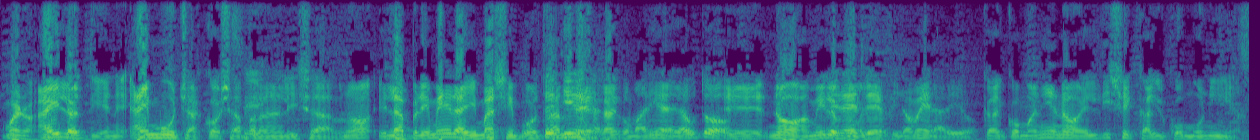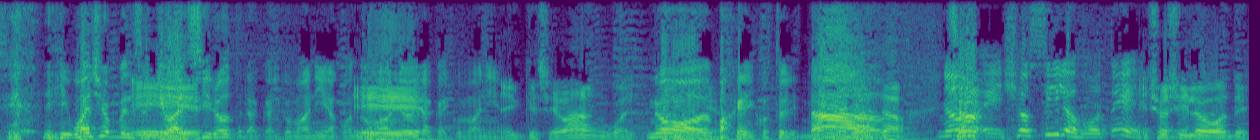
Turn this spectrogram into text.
Bueno, ahí lo tiene. Hay muchas cosas Sí. para analizar, ¿no? Y la primera y más ¿Usted importante. tiene esa calcomanía del auto? eh, no, a mí lo en que el me- de Filomena, digo. Calcomanía no, él dice calcomanía. Igual yo pensé Eh, que iba a decir otra calcomanía cuando Eh, habló de la calcomanía. eh, que se van igual. no, bajen el costo del Bajen el costo del Estado. Estado. No, Yo- eh, yo sí los voté. Yo sí lo voté.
